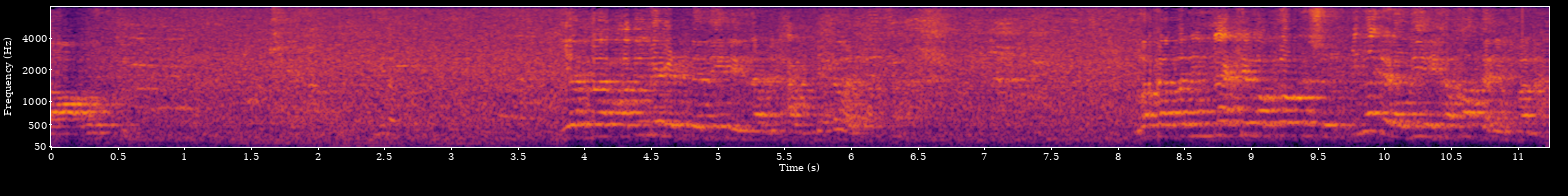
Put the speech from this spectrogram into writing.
طاغوت. يبقى حبيبي قد دين النبي الحق بحوال الأحسن ما كبر الناك مبروك سن ما قد دين كفاتر الفنا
